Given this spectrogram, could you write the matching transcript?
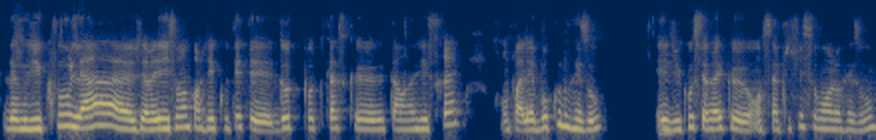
Donc du coup, là, euh, j'avais souvent quand j'ai écouté d'autres podcasts que tu as enregistrés, on parlait beaucoup de réseau. Et mmh. du coup, c'est vrai qu'on simplifie souvent le réseau.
